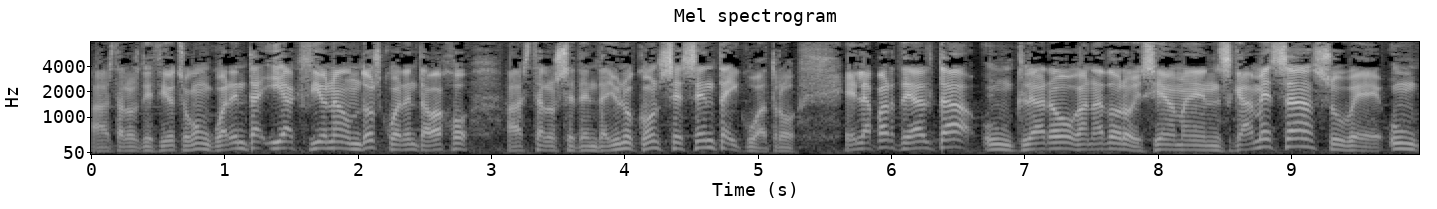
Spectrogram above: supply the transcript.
hasta los 18,40% y Acciona, un 2,40% abajo hasta los 71,64%. En la parte alta, un claro ganador hoy, Siemens Gamesa, sube un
